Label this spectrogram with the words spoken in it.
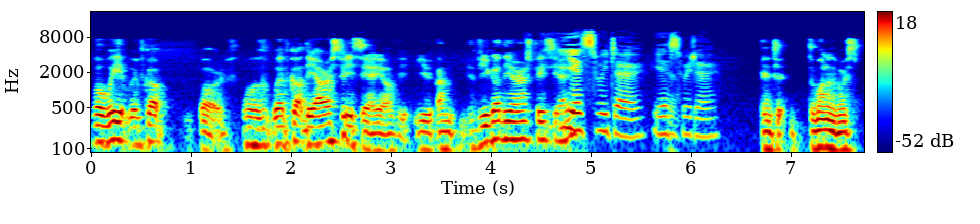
Well, we we've got both. Well, we've got the RSPCA. Have you, um, have you got the RSPCA? Yes, we do. Yes, yeah. we do and the, one of the most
